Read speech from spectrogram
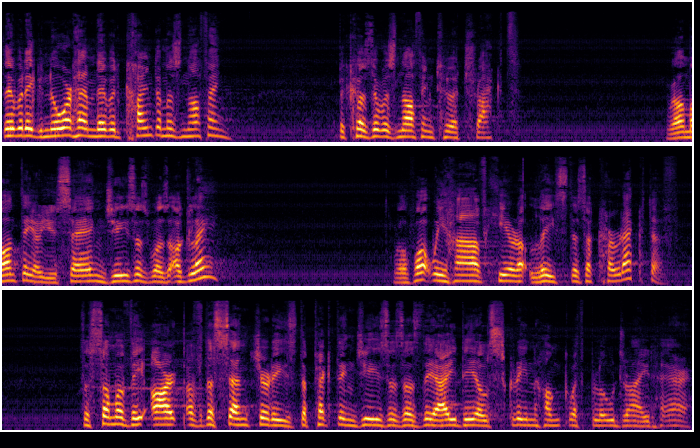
They would ignore him. They would count him as nothing because there was nothing to attract. Well, Monty, are you saying Jesus was ugly? Well, what we have here at least is a corrective to some of the art of the centuries depicting Jesus as the ideal screen hunk with blow dried hair.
